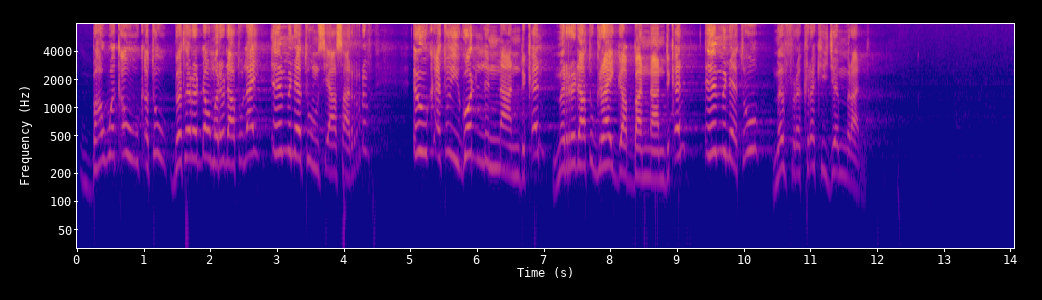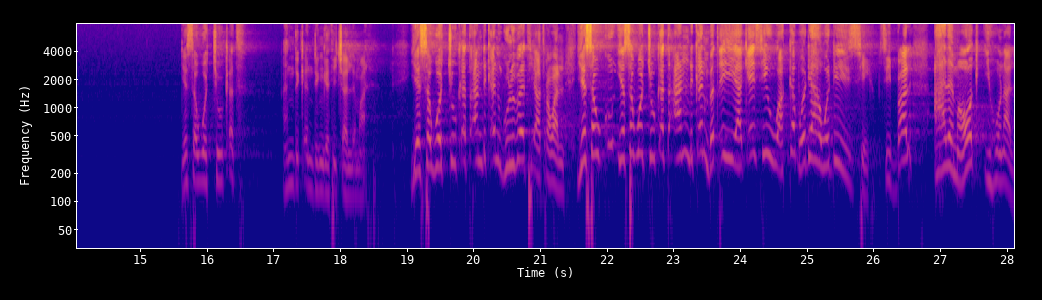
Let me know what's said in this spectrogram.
ባወቀው እውቀቱ በተረዳው መረዳቱ ላይ እምነቱን ሲያሳርፍ እውቀቱ ይጎድልና አንድ ቀን መረዳቱ ግራ ይጋባና አንድ ቀን እምነቱ መፍረክረክ ይጀምራል። የሰዎች እውቀት አንድ ቀን ድንገት ይጨልማል። የሰዎች እውቀት አንድ ቀን ጉልበት ያጥረዋል። የሰዎች እውቀት አንድ ቀን በጥያቄ ሲዋከብ ወዲያ ወዲህ ሲባል አለማወቅ ይሆናል።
